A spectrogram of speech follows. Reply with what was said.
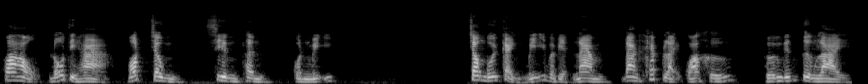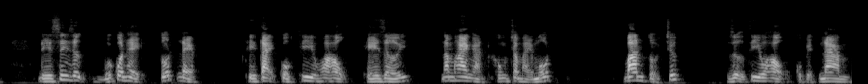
Hoa hậu Đỗ Thị Hà vót chồng xiên thân quân Mỹ. Trong bối cảnh Mỹ và Việt Nam đang khép lại quá khứ, hướng đến tương lai, Để xây dựng mối quan hệ tốt đẹp thì tại cuộc thi Hoa hậu Thế giới năm 2021, ban tổ chức dự thi Hoa hậu của Việt Nam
